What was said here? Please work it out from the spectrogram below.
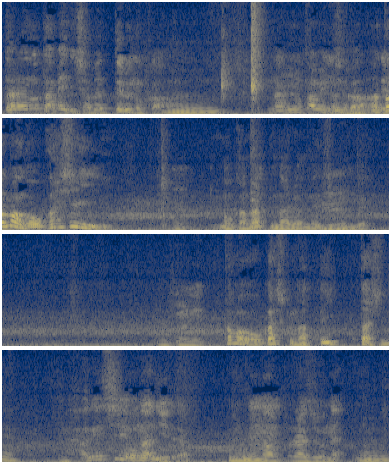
誰のために喋ってるのか、うん。何のために喋ってるか。頭がおかしいのかなってなるよね自分で。本当に。頭がおかしくなっていったしね。激しいオナニーだよ、うこん。んなラジオねうん。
